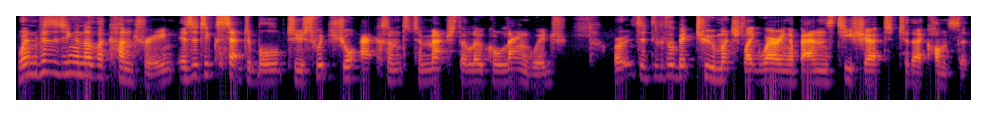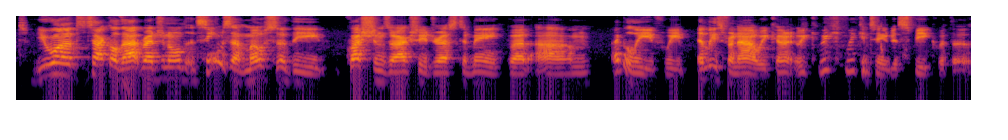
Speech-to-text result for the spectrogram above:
When visiting another country, is it acceptable to switch your accent to match the local language, or is it a little bit too much like wearing a band's t shirt to their concert? You wanted to tackle that, Reginald? It seems that most of the questions are actually addressed to me, but um, I believe we, at least for now, we can we, we, we continue to speak with a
